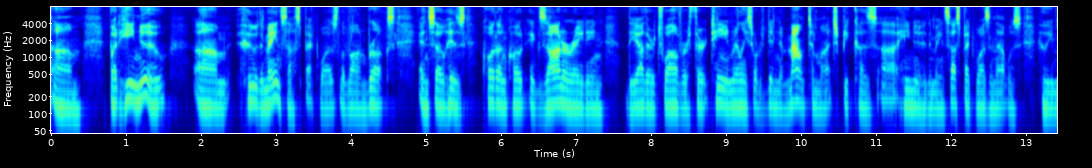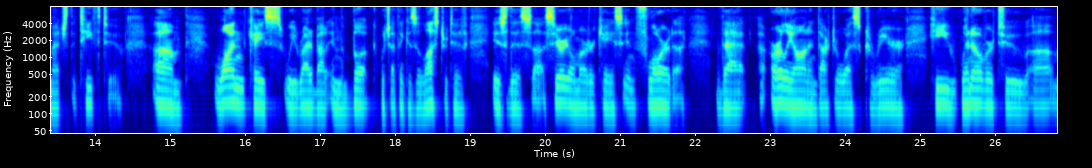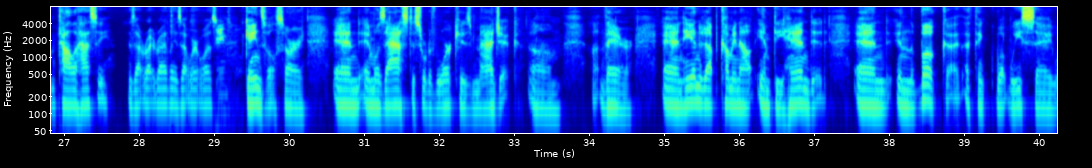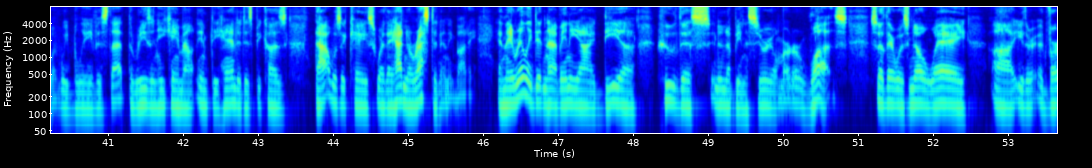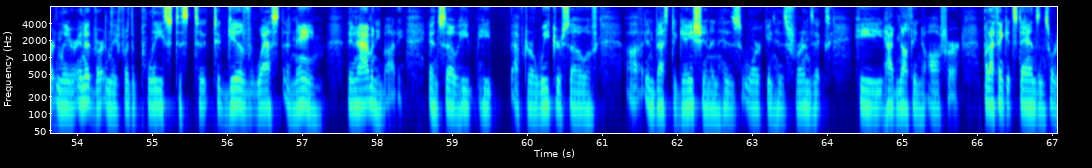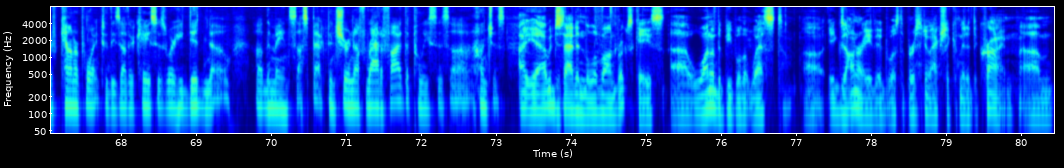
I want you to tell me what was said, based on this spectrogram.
Um, but he knew um, who the main suspect was, Levon Brooks. And so his quote unquote exonerating the other 12 or 13 really sort of didn't amount to much because uh, he knew who the main suspect was, and that was who he matched the teeth to. Um, one case we write about in the book, which I think is illustrative, is this uh, serial murder case in Florida that uh, early on in Dr. West's career, he went over to um, Tallahassee, is that right, Radley? Is that where it was? Gainesville. Gainesville, sorry. And and was asked to sort of work his magic um, uh, there. And he ended up coming out empty handed. And in the book, I, I, think what we say, what we believe, is that the reason he came out empty handed is because that was a case where they hadn't arrested anybody. And they really didn't have any idea who this ended up being a serial murder was. So there was no way uh, either advertently or inadvertently, for the police to, to, to give West a name. They didn't have anybody. And so he, he after a week or so of uh, investigation and his work in his forensics, he had nothing to offer. But I think it stands in sort of counterpoint to these other cases where he did know uh, the main suspect and sure enough ratified the police's uh, hunches. Uh, yeah, I would just add in the Levon Brooks case, uh, one of the people that West uh, exonerated was the person who actually committed the crime. Um,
